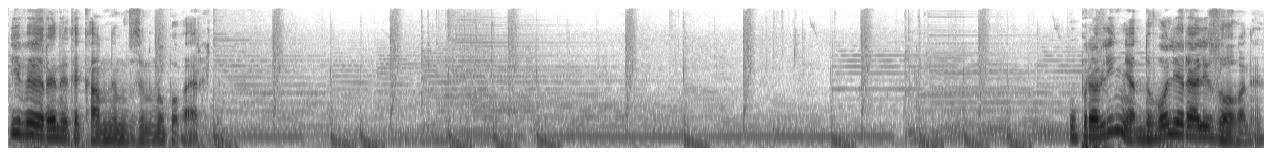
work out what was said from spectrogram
і ви ринете камнем в земну поверхню. Управління доволі реалізоване.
